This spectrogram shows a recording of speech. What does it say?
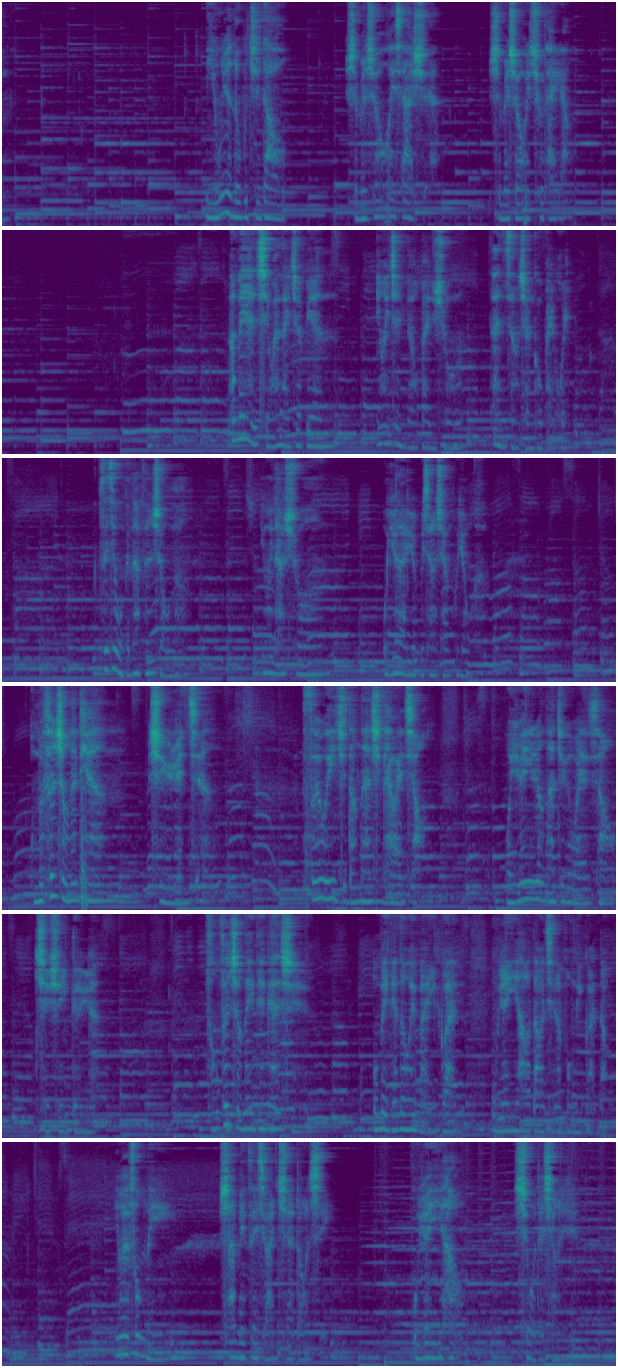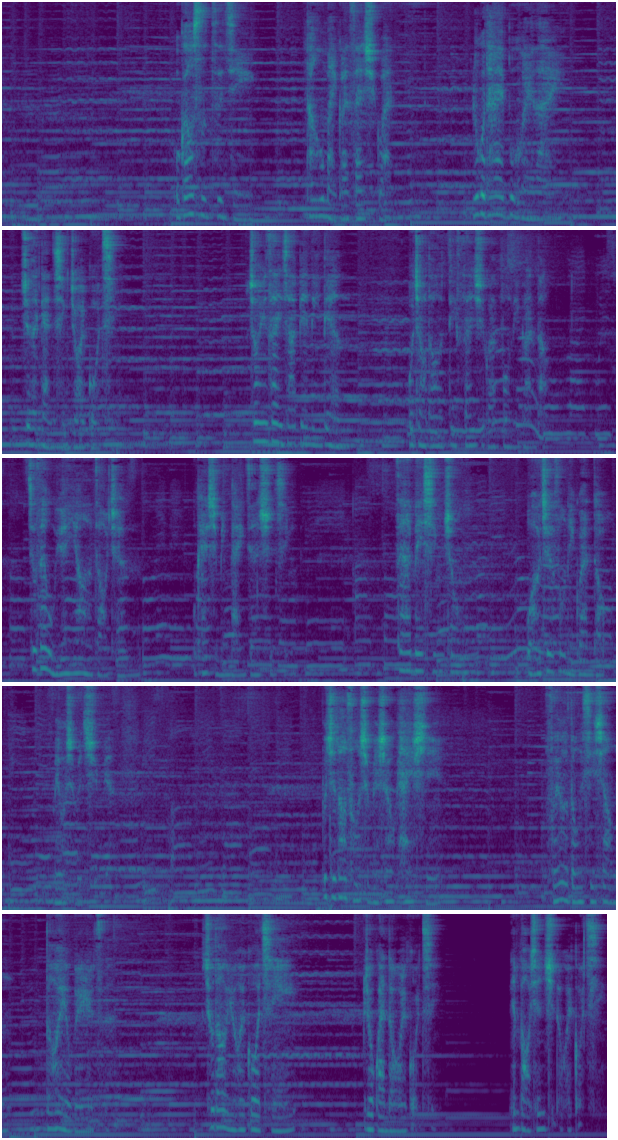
你永远都不知道什么时候会下雪，什么时候会出太阳。阿妹很喜欢来这边，因为这里的老板说他很像山沟百惠。最近我跟他分手了，因为他说我越来越不像山浦永和。我们分手那天是愚人节，所以我一直当他是开玩笑。我愿意让他这个玩笑持续一个月。从分手那一天开始，我每天都会买一罐五月一号到期的凤梨罐头，因为凤梨是阿妹最喜欢吃的东西。五月一号是我的生日。我告诉自己，当我买罐三十罐，如果他还不回来，这段感情就会过期。终于在一家便利店，我找到了第三十罐凤梨罐头。就在五月一号的早晨，我开始明白一件事情：在暧昧心中，我和这个凤梨罐头没有什么区别。不知道从什么时候开始，所有东西上都会有个日子。秋刀鱼会过期，肉罐头会过期，连保鲜纸都会过期。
